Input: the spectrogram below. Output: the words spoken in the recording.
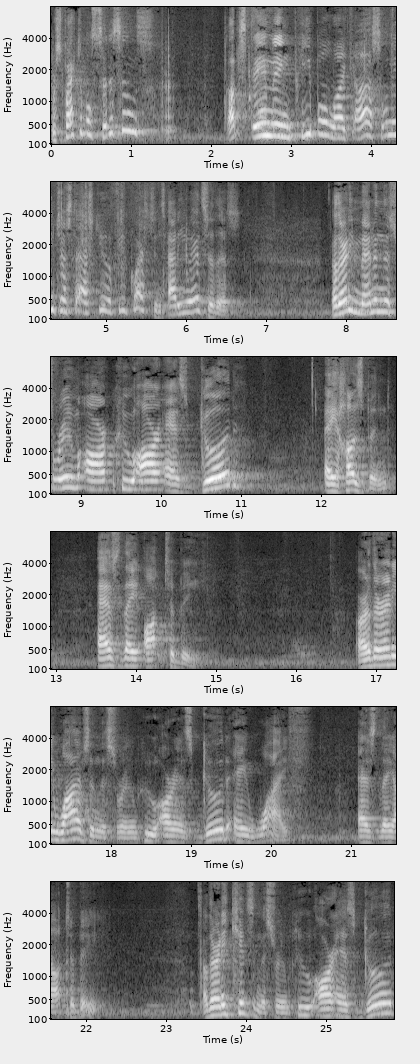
respectable citizens? Upstanding people like us? Let me just ask you a few questions. How do you answer this? Are there any men in this room are, who are as good a husband as they ought to be? Are there any wives in this room who are as good a wife as they ought to be? Are there any kids in this room who are as good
